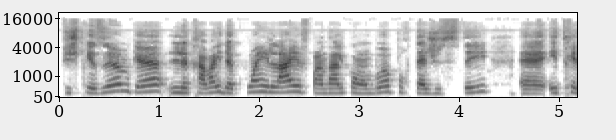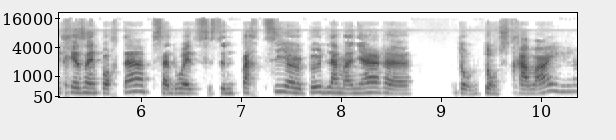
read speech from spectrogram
Puis je présume que le travail de coin live pendant le combat pour t'ajuster euh, est très, très important. Puis ça doit être, c'est une partie un peu de la manière euh, dont, tu travailles. Là.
